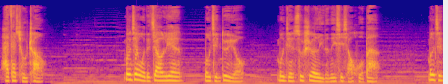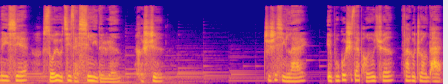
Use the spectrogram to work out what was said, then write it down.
还在球场，梦见我的教练，梦见队友，梦见宿舍里的那些小伙伴，梦见那些所有记在心里的人和事。只是醒来，也不过是在朋友圈发个状态。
